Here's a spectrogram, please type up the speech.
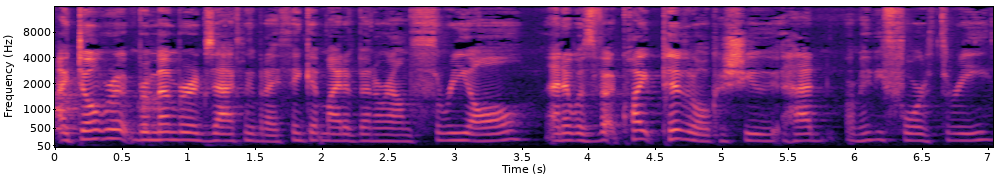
I don't re- remember exactly, but I think it might have been around three all, and it was quite pivotal because she had, or maybe four three.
